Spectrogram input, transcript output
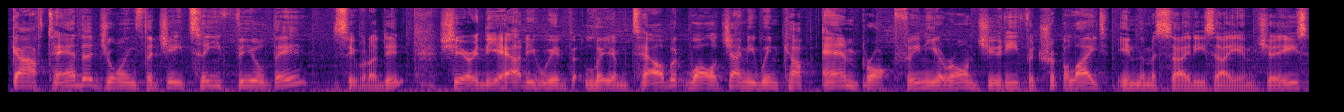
Garth Tander joins the GT field there. See what I did? Sharing the Audi with Liam Talbot, while Jamie Whincup and Brock Feeney are on duty for Triple Eight in the Mercedes AMGs.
